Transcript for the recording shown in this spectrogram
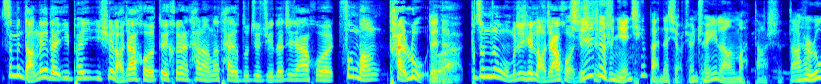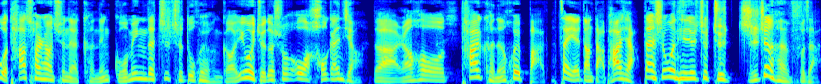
自民党内的一批一些老家伙对河野太郎的态度就觉得这家伙锋芒太露，对吧？不尊重我们这些老家伙。其实就是年轻版的小泉纯一郎嘛。当时，当时如果他窜上去呢，可能国民的支持度会很高，因为觉得说哇好敢讲，对吧？然后他可能会把在野党打趴下。但是问题就就就执政很复杂，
